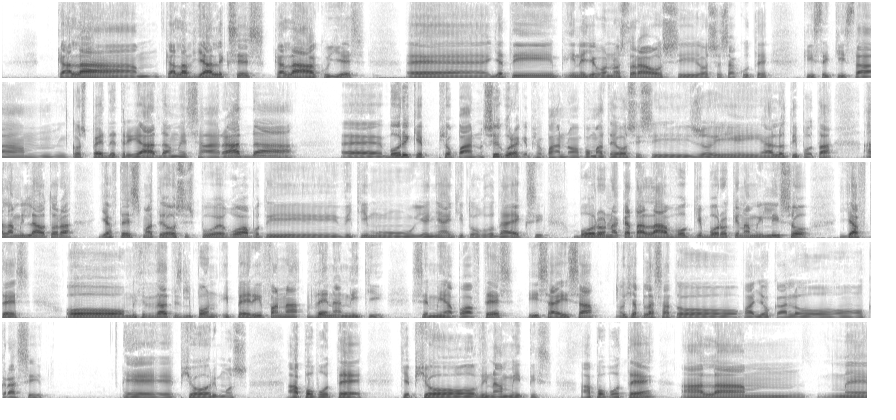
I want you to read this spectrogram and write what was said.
καλά, καλά διάλεξες, καλά άκουγες». Ε, γιατί είναι γεγονός τώρα όσοι, όσες ακούτε και είστε εκεί στα μ, 25-30 με 40 Ε, μπορεί και πιο πάνω, σίγουρα και πιο πάνω. Από ματαιώσεις η ζωή άλλο τίποτα. Αλλά μιλάω τώρα για αυτές τις ματαιώσεις που εγώ από τη δική μου γενιά, εκεί του 86, μπορώ να καταλάβω και μπορώ και να μιλήσω για αυτές. Ο Μηθριδάτης λοιπόν υπερήφανα δεν ανήκει σε μία από αυτές ίσα ίσα όχι απλά σαν το παλιό καλό κρασί ε, πιο όριμος από ποτέ και πιο δυναμίτης από ποτέ αλλά με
